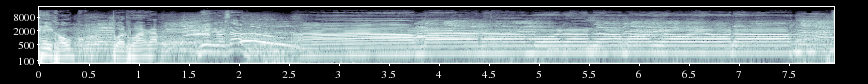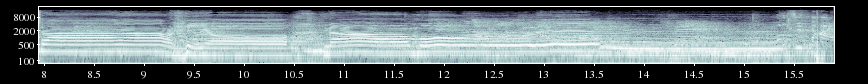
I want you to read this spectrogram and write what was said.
ให้เขาปวดหัวครับนึ่งสองสามอามานาโมนานามาโยโยนาชามาโยนาโมเลมึงสิตาย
